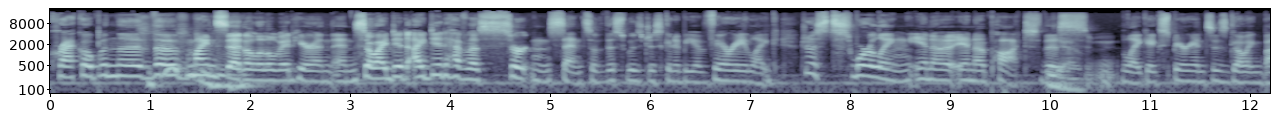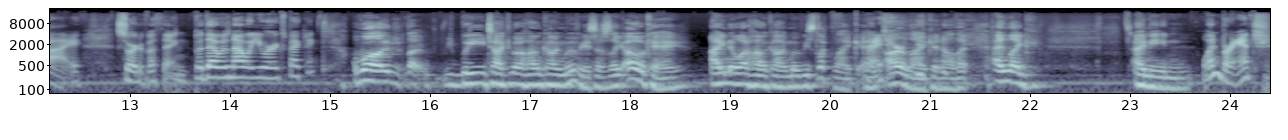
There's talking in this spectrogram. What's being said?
crack open the, the mindset a little bit here and, and so I did I did have a certain sense of this was just gonna be a very like just swirling in a in a pot, this like experiences going by sort of a thing. But that was not what you were expecting? Well, we talked about Hong Kong movies. I was like, oh, okay, I know what Hong Kong movies look like and Right. are like and all that. And like, I mean, One branch.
